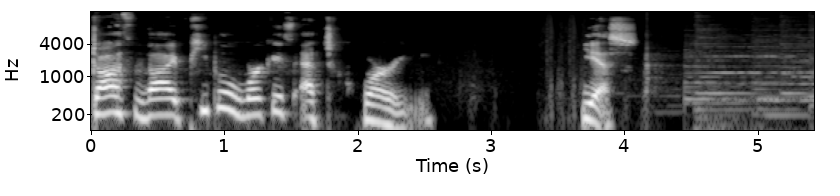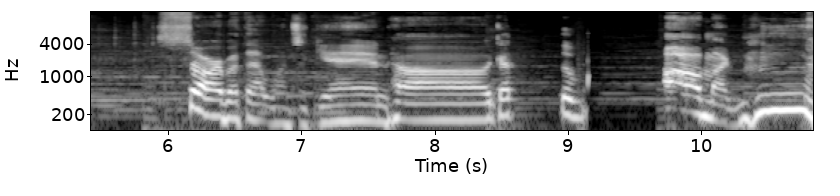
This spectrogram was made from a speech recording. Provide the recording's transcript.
Doth thy people worketh at quarry? Yes. Sorry about that once again. Uh, got the. Oh my.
